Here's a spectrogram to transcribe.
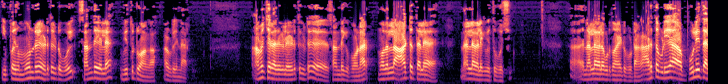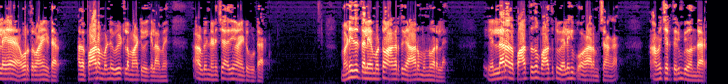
இப்ப இது மூன்றையும் எடுத்துக்கிட்டு போய் சந்தையில வித்துட்டு வாங்க அப்படின்னார். அமைச்சர் அதுகளை எடுத்துக்கிட்டு சந்தைக்கு போனார். முதல்ல ஆட்டுத்தலை நல்ல விலைக்கு வித்து போச்சு. நல்ல விலை கொடுத்து வாங்கிட்டு போட்டாங்க. அடுத்தபடியா புலி தலைய ஒருத்தர் வாங்கிட்டார். அதை பாடம் பண்ணி வீட்டில் மாட்டி வைக்கலாமே அப்படின்னு நினைச்சு அதையும் வாங்கிட்டு போட்டார். மனித தலையை மட்டும் வாங்குறதுக்கு யாரும் முன் வரல. எல்லாரும் அதை பார்த்ததும் பார்த்துட்டு விலகி போக ஆரம்பிச்சாங்க. அமைச்சர் திரும்பி வந்தார்.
